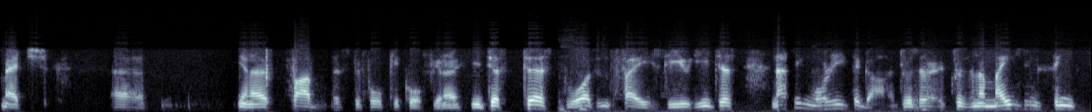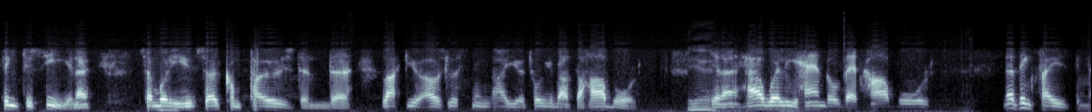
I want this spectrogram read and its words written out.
match. Uh, you know, five minutes before kickoff. You know, he just just wasn't phased. He he just nothing worried the guy. It was a, it was an amazing thing thing to see. You know, somebody who's so composed and uh, like you. I was listening now. You were talking about the high ball. Yeah. You know how well he handled that high ball. Nothing phased him,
